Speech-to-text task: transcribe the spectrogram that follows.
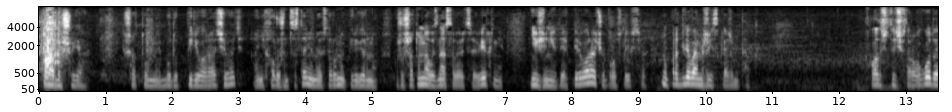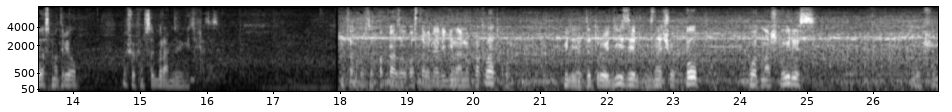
Вкладыши я шатунные буду переворачивать. Они в хорошем состоянии, но я все равно переверну. Потому что шатуна вынасываются верхние, нижние нет. Я их переворачиваю просто и все. Ну, продлеваем жизнь, скажем так. Вкладыш 2002 года я смотрел. В общем, собираем двигатель этот. Итак, друзья, показывал, поставили оригинальную прокладку. Видите, Детройт дизель, значок топ. Вот наш вырез. В общем,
